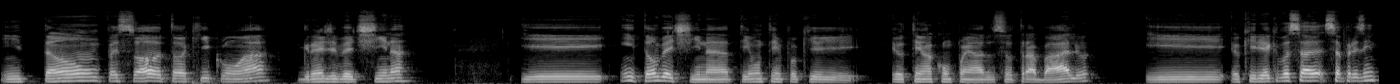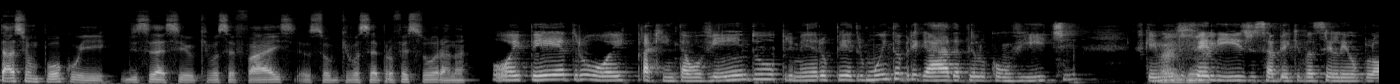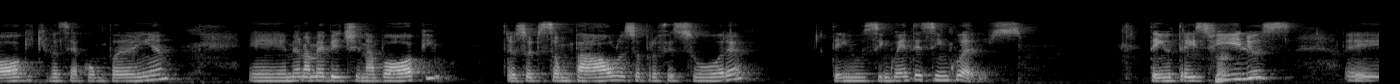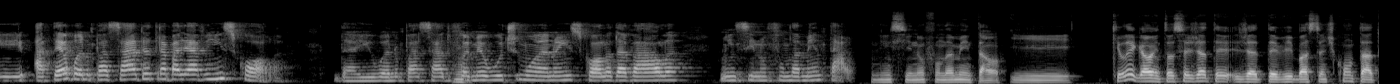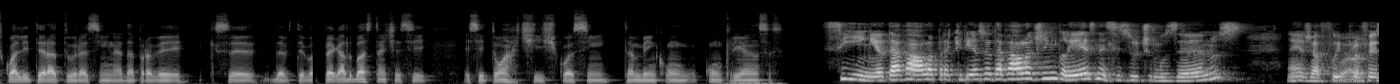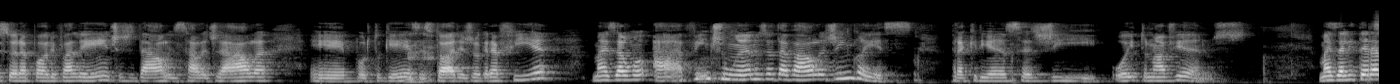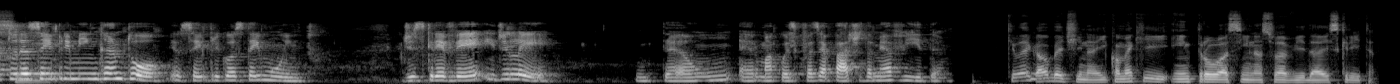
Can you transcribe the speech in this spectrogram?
Então, pessoal, eu tô aqui com a grande Betina. E então, Betina, tem um tempo que eu tenho acompanhado o seu trabalho e eu queria que você se apresentasse um pouco e dissesse o que você faz. Eu soube que você é professora, né? Oi, Pedro. Oi, para quem está ouvindo. Primeiro, Pedro, muito obrigada pelo convite. Fiquei Imagina. muito feliz de saber que você lê o blog, que você acompanha. É, meu nome é Betina Bop, eu sou de São Paulo, eu sou professora, tenho 55 anos. Tenho três filhos. É, até o ano passado eu trabalhava em escola. Daí o ano passado foi hum. meu último ano em escola, dava aula no ensino fundamental. Ensino fundamental. E que legal, então você já, te, já teve bastante contato com a literatura, assim, né? Dá pra ver que você deve ter pegado bastante esse, esse tom artístico, assim, também com, com crianças. Sim, eu dava aula para crianças, eu dava aula de inglês nesses últimos anos, né? Já fui Uau. professora polivalente, de dar aula em sala de aula, é, português, uhum. história e geografia, mas há, há 21 anos eu dava aula de inglês para crianças de 8, 9 anos. Mas a literatura Sim. sempre me encantou, eu sempre gostei muito de escrever e de ler. Então, era uma coisa que fazia parte da minha vida. Que legal, Betina. E como é que entrou assim na sua vida a escrita?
